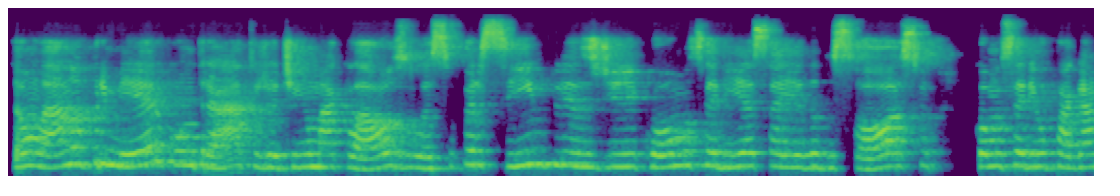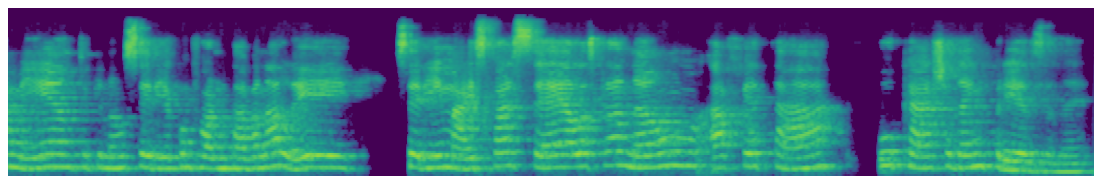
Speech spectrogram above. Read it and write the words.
Então, lá no primeiro contrato já tinha uma cláusula super simples de como seria a saída do sócio, como seria o pagamento, que não seria conforme estava na lei, seria em mais parcelas para não afetar o caixa da empresa, né?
